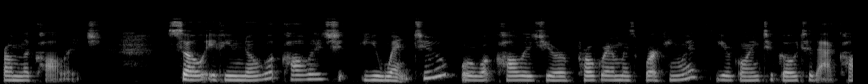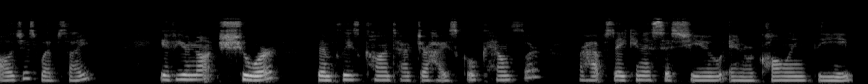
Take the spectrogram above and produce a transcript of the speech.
from the college. So if you know what college you went to or what college your program is working with, you're going to go to that college's website. If you're not sure, then please contact your high school counselor. Perhaps they can assist you in recalling the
